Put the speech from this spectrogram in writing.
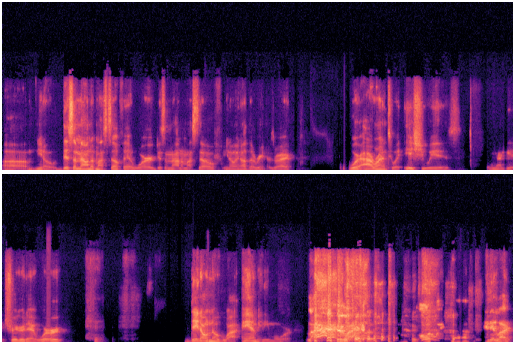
um you know this amount of myself at work, this amount of myself you know in other arenas, right? Where I run into an issue is when I get triggered at work, they don't know who I am anymore. Like, like, all the way and they're like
